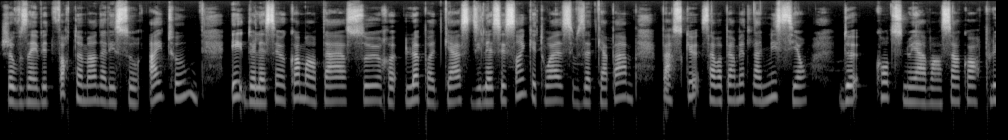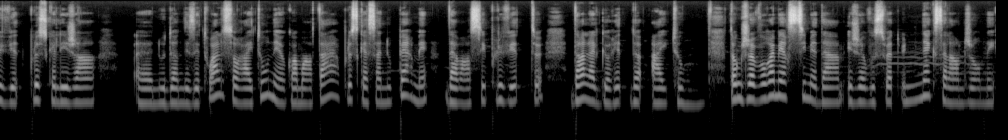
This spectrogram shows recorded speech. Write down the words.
je vous invite fortement d'aller sur iTunes et de laisser un commentaire sur le podcast, d'y laisser cinq étoiles si vous êtes capable, parce que ça va permettre la mission de continuer à avancer encore plus vite, plus que les gens euh, nous donne des étoiles sur iTunes et un commentaire, plus que ça nous permet d'avancer plus vite dans l'algorithme de iTunes. Donc, je vous remercie, mesdames, et je vous souhaite une excellente journée.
